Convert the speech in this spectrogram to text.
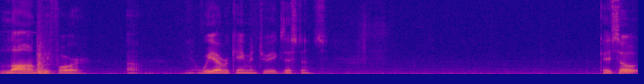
long before um, you know, we ever came into existence. Okay, so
